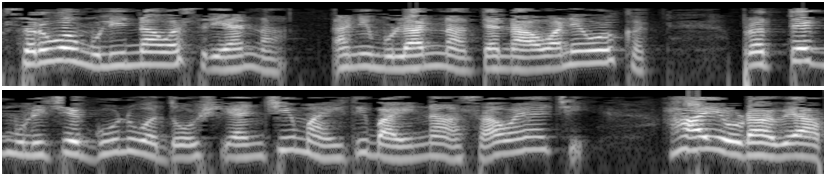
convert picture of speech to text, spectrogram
सर्व मुलींना व स्त्रियांना आणि मुलांना त्या नावाने ओळखत. प्रत्येक मुलीचे गुण व दोष यांची माहिती बाईंना असावयाची. हा एवढा व्याप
